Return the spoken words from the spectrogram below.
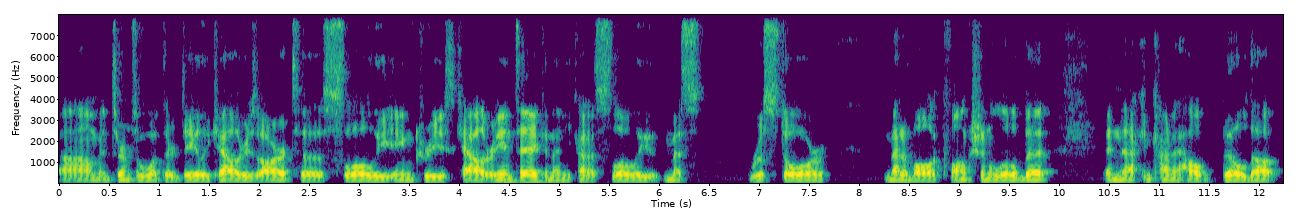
um, in terms of what their daily calories are to slowly increase calorie intake and then you kind of slowly restore metabolic function a little bit and that can kind of help build up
